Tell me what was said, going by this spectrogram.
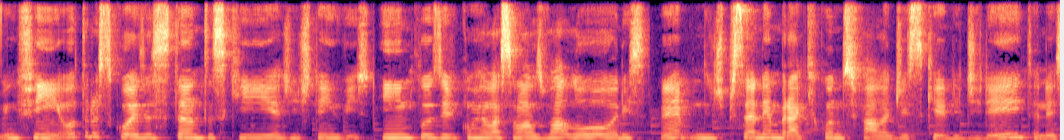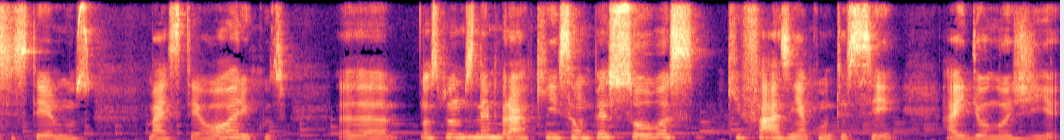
enfim, outras coisas tantas que a gente tem visto. E inclusive com relação aos valores, né? A gente precisa lembrar que quando se fala de esquerda e direita, nesses termos mais teóricos, nós precisamos lembrar que são pessoas que fazem acontecer a ideologia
